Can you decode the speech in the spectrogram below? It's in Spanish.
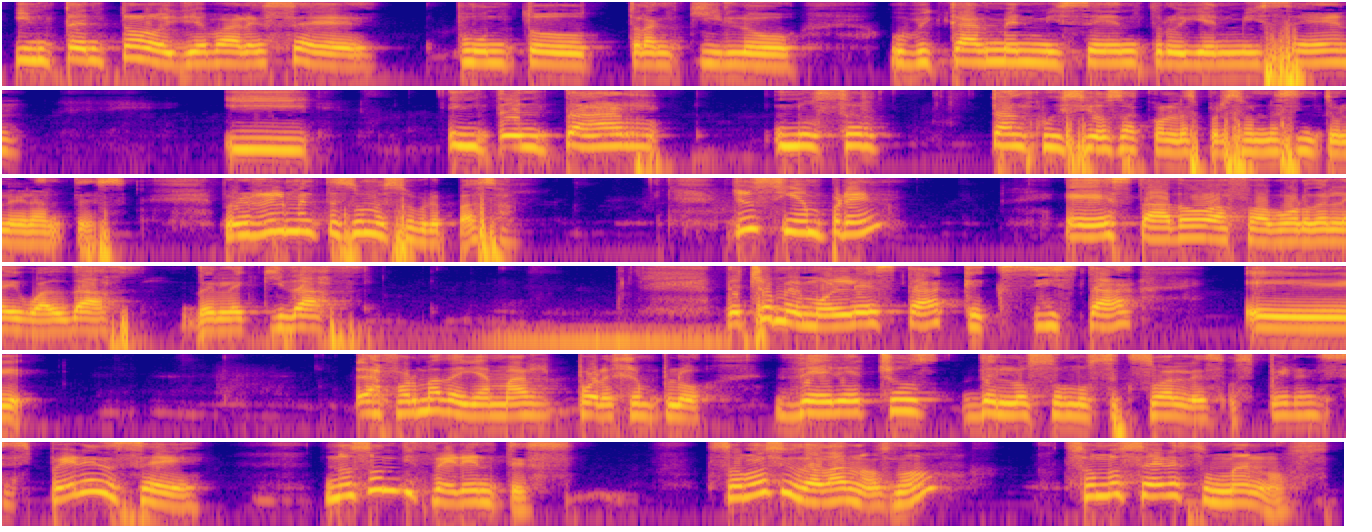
Intento llevar ese punto tranquilo, ubicarme en mi centro y en mi zen. Y intentar no ser tan juiciosa con las personas intolerantes. Pero realmente eso me sobrepasa. Yo siempre he estado a favor de la igualdad, de la equidad. De hecho, me molesta que exista eh, la forma de llamar, por ejemplo, derechos de los homosexuales. Espérense, espérense. No son diferentes. Somos ciudadanos, ¿no? Somos seres humanos.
